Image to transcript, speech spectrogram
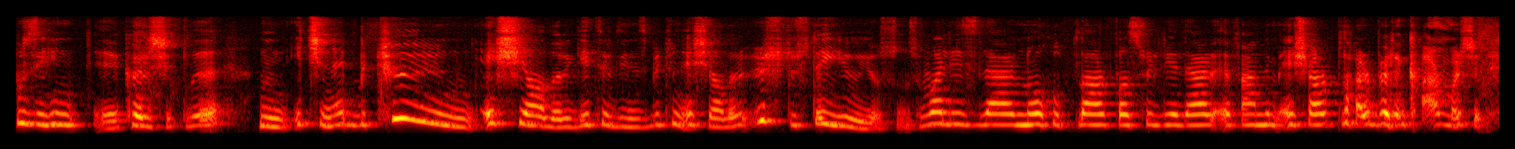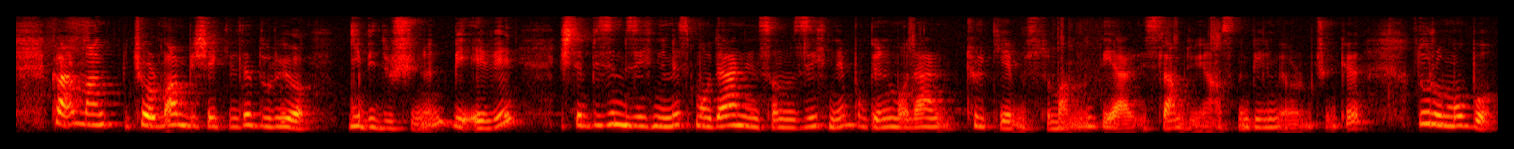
Bu zihin e, karışıklığının içine bütün eşyaları getirdiğiniz bütün eşyaları üst üste yığıyorsunuz. Valizler, nohutlar, fasulyeler, efendim eşarplar böyle karmaşık, karman çorman bir şekilde duruyor gibi düşünün bir evi. İşte bizim zihnimiz, modern insanın zihni, bugün modern Türkiye Müslümanının, diğer İslam dünyasını bilmiyorum çünkü, durumu bu.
